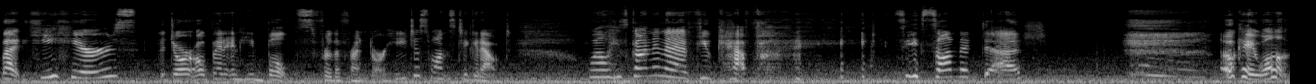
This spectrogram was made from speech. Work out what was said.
but he hears the door open and he bolts for the front door. He just wants to get out. Well, he's gotten in a few cat fights. he's on the dash. Okay, well,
